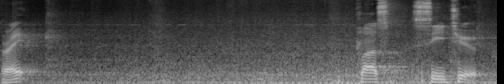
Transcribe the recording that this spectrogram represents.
Right? Plus C2.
